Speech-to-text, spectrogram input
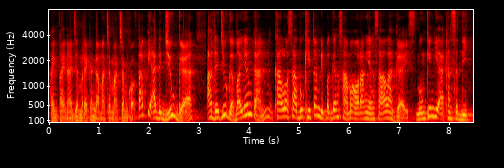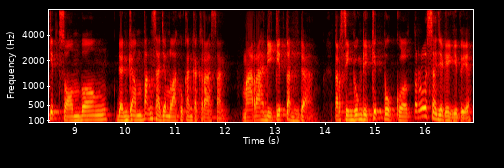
fine-fine aja mereka nggak macam-macam kok. Tapi ada juga, ada juga bayangkan kalau sabuk hitam dipegang sama orang yang salah guys. Mungkin dia akan sedikit sombong dan gampang saja melakukan kekerasan. Marah dikit tendang, tersinggung dikit pukul, terus saja kayak gitu ya.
